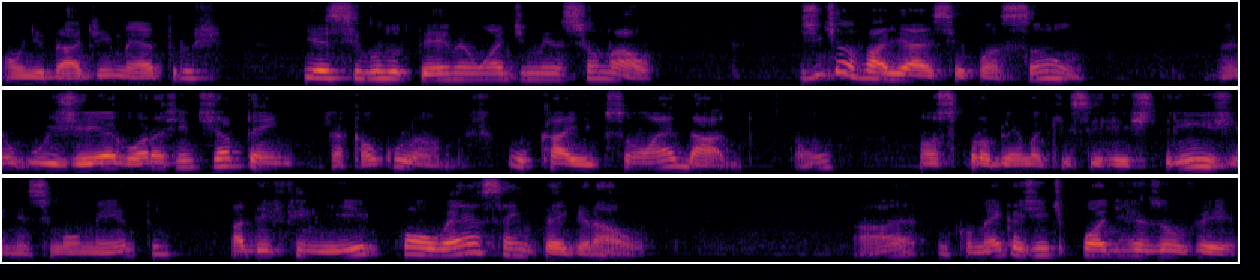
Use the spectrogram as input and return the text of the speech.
a unidade em metros, e esse segundo termo é um adimensional. Se a gente avaliar essa equação, o G agora a gente já tem, já calculamos. O KY é dado. Então, nosso problema aqui se restringe, nesse momento, a definir qual é essa integral. Tá? E como é que a gente pode resolver?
